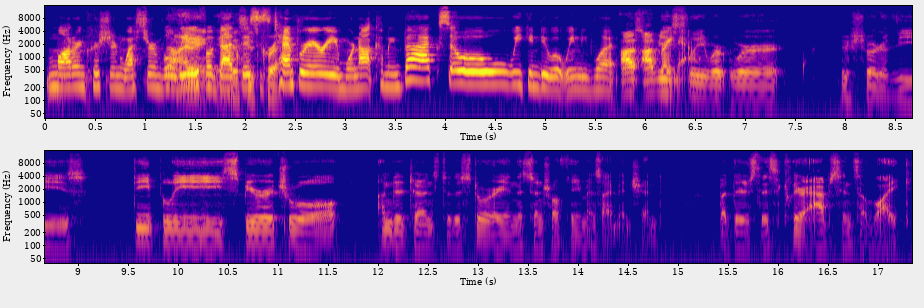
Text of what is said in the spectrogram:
modern Christian Western No, I belief mean, of yeah, that this this, is is, temporary and we're not coming back, so we can do what we need. What O- right now. obviously we're, we're there's sort of these deeply spiritual undertones to the story and the central theme as i mentioned but there's this clear absence of like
